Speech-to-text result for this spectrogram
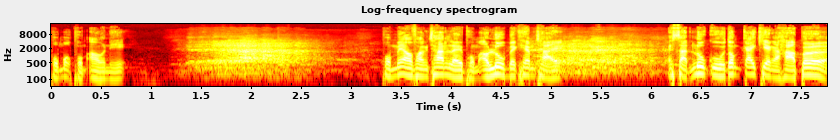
ผมบอกผมเอาอันนี้ ผมไม่เอาฟังก์ชันเลย ผมเอาลูกเบคแฮมใช้ ไอสัตว์ลูกกูต้องใกล้เคียงกับฮาร์เปอร์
